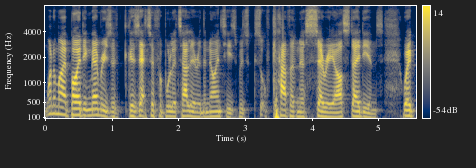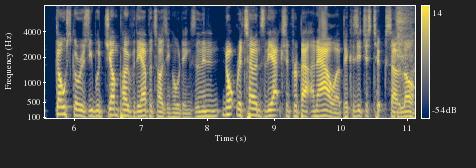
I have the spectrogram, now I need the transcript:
One of my abiding memories of Gazzetta Football Italia in the 90s was sort of cavernous Serie A stadiums where goal scorers you would jump over the advertising hoardings and then not return to the action for about an hour because it just took so long.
